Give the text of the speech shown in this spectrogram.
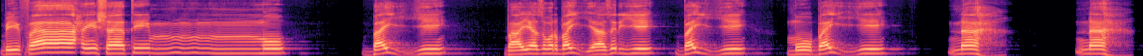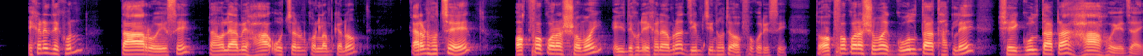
বিফাহিশাতিম মু। বাইয়ি, বাইয়া জবর বাইয়া জের ইয়ে বাইয়ি মুবাইয়ি নাহ নাহ। এখানে দেখুন, তা রয়েছে। তাহলে আমি হা উচ্চারণ করলাম কেন? কারণ হচ্ছে অক্ফ করার সময়, এই দেখুন এখানে আমরা জিম চিহ্ন হতে অক্ফ করেছি। তো অক্ফ করার সময় গুলতা থাকলে সেই গুলতাটা হা হয়ে যায়।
